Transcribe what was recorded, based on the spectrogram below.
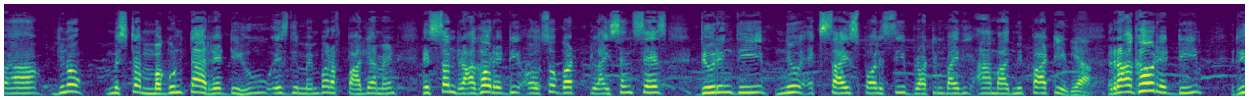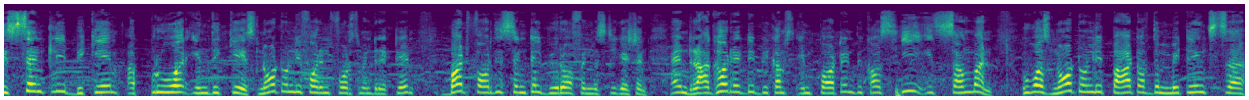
uh, you know, Mr. Magunta Reddy, who is the member of parliament, his son Raghav Reddy also got licenses during the new excise policy brought in by the Aam Aadmi Party. Yeah. Raghav Reddy recently became a prover in the case, not only for Enforcement Directorate, but for the Central Bureau of Investigation. And Raghav Reddy becomes important because he is someone who was not only part of the meetings uh,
